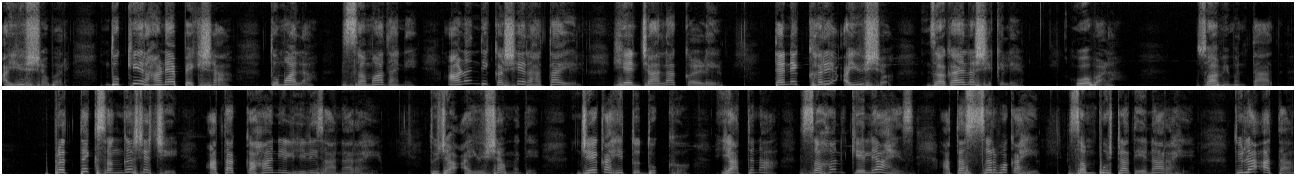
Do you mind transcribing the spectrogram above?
आयुष्यभर दुःखी राहण्यापेक्षा तुम्हाला समाधानी आनंदी कसे राहता येईल हे ज्याला कळले त्याने खरे आयुष्य जगायला शिकले. हो बाळा स्वामी म्हणतात प्रत्येक संघर्षाची आता कहाणी लिहिली जाणार आहे. तुझ्या आयुष्यामध्ये जे काही तू दुःख यातना सहन केले आहेस आता सर्व काही संपुष्टात येणार आहे. तुला आता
